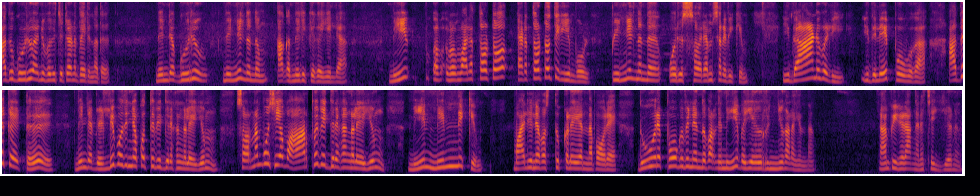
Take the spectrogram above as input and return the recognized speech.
അത് ഗുരു അനുവദിച്ചിട്ടാണ് തരുന്നത്. നിന്റെ ഗുരു നിന്നിൽ നിന്നും അകന്നിരിക്കുകയില്ല. നീ വലത്തോട്ടോ ഇടത്തോട്ടോ തിരിയുമ്പോൾ പിന്നിൽ നിന്ന് ഒരു സ്വരം ശ്രവിക്കും. ഇതാണ് വഴി ഇതിലേ പോവുക. അത് കേട്ട് നിന്റെ വെള്ളി പൊതിഞ്ഞ കൊത്ത് വിഗ്രഹങ്ങളെയും സ്വർണം പൂശിയ വാർപ്പ് വിഗ്രഹങ്ങളെയും നീ നിന്ദിക്കും. മലിന വസ്തുക്കളെ എന്ന പോലെ ദൂരെ പോകുവിനെന്ന് പറഞ്ഞ് നീ ഇവയെ എറിഞ്ഞു കളയുന്നു. ഞാൻ പിന്നീട് അങ്ങനെ ചെയ്യാണ്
